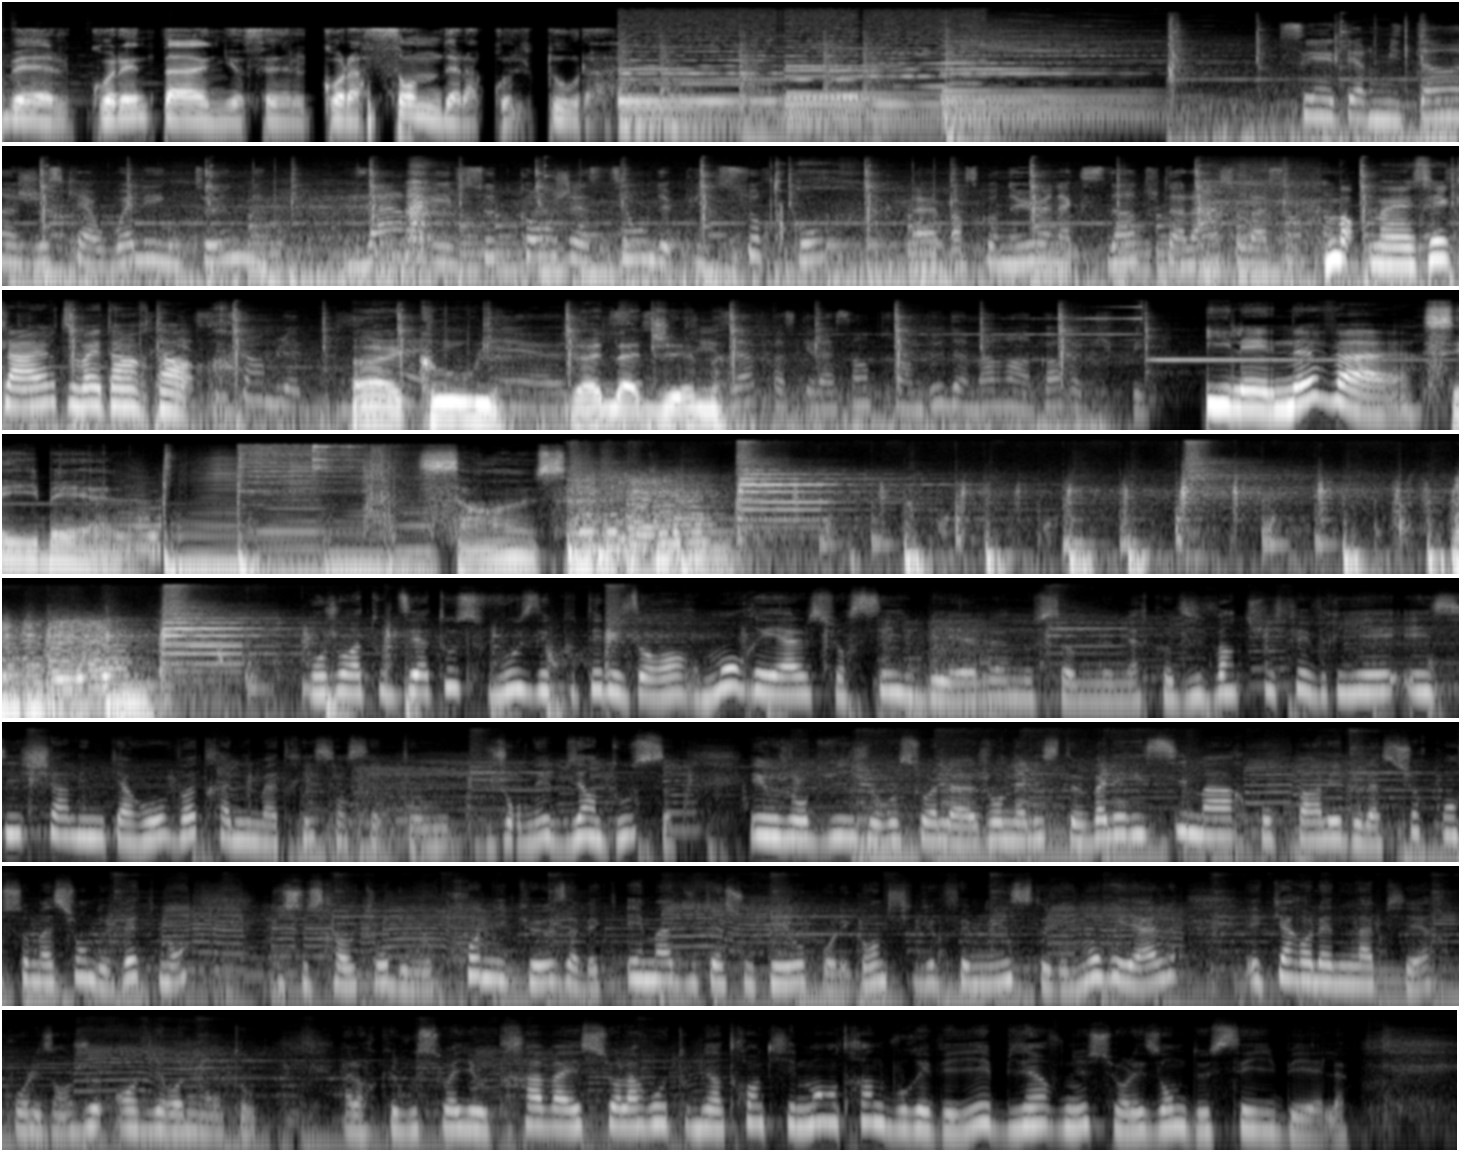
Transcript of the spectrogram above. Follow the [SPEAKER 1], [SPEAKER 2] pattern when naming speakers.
[SPEAKER 1] 105 Montréal.
[SPEAKER 2] CIBEL, 40 años en el corazón de la cultura.
[SPEAKER 3] C'est intermittent jusqu'à Wellington. Vers la rive sud, congestion depuis Turcot, euh, parce qu'on a eu un accident tout à l'heure sur la 132.
[SPEAKER 1] Bon, ben c'est clair, tu vas être en retard.
[SPEAKER 4] Ouais, cool. J'ai de la gym.
[SPEAKER 3] Parce que la 132 demeure encore occupée.
[SPEAKER 1] Il est 9 h.
[SPEAKER 4] CIBL. 101
[SPEAKER 5] Bonjour à toutes et à tous, vous écoutez les Aurores Montréal sur CIBL. Nous sommes le mercredi 28 février et ici Charline Caro, votre animatrice en cette euh, journée bien douce. Et aujourd'hui, je reçois la journaliste Valérie Simard pour parler de la surconsommation de vêtements. Puis ce sera au tour de nos chroniqueuses avec Emma Ducassou-Péo pour les grandes figures féministes de Montréal et Caroline Lapierre pour les enjeux environnementaux. Alors que vous soyez au travail, sur la route ou bien tranquillement en train de vous réveiller, bienvenue sur les ondes de CIBL.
